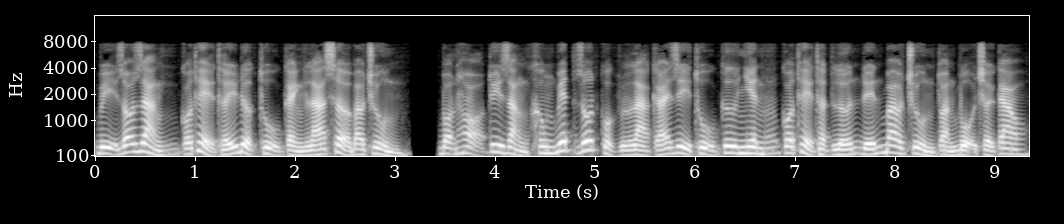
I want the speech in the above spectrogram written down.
bị rõ ràng có thể thấy được thụ cành lá sở bao trùm. Bọn họ tuy rằng không biết rốt cuộc là cái gì thụ cư nhiên có thể thật lớn đến bao trùm toàn bộ trời cao,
